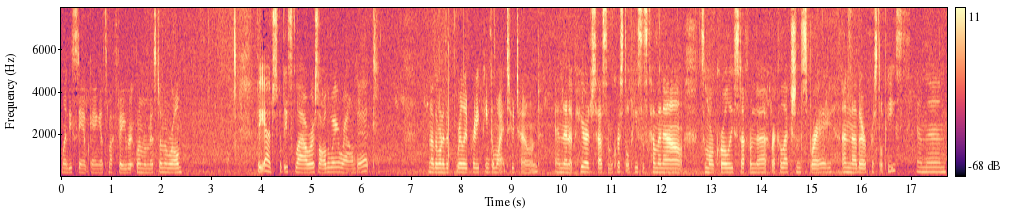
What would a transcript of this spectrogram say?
Lindy Stamp Gang, it's my favorite glimmer mist in the world. But yeah, just put these flowers all the way around it. Another one of the really pretty pink and white two-toned. And then up here I just have some crystal pieces coming out, some more curly stuff from the Recollection spray, another crystal piece, and then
